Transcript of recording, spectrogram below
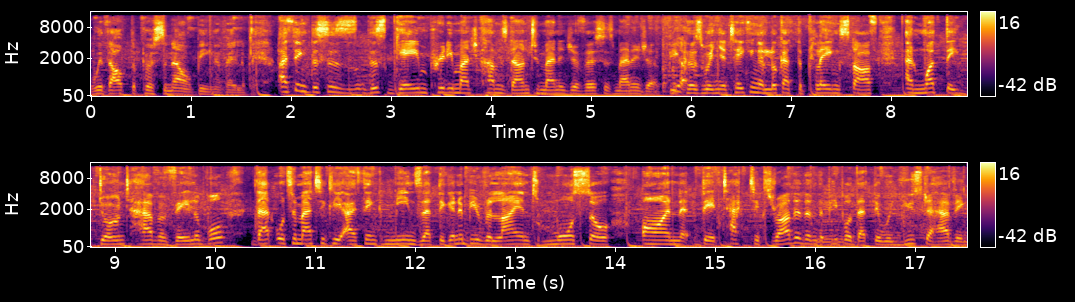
without the personnel being available. I think this is this game pretty much comes down to manager versus manager because when you're taking a look at the playing staff and what they don't have available, that automatically I think means that they're going to be reliant more so on their tactics rather than the people that they were used to having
